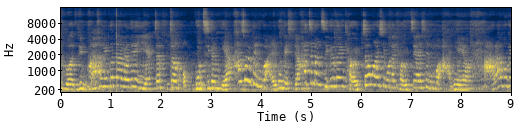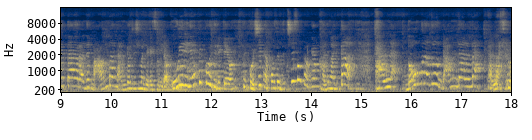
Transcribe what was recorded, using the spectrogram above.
망고까지 도와드립니다 방송이 끝나면은 이 예약 접점 없고 지금 예약하셔야 되는 거 알고 계시죠? 하지만 지금은 결정하시거나 결제하시는 거 아니에요. 알아보겠다라는 마음만 남겨주시면 되겠습니다. 5일이내 해피콜 드릴게요. 해피콜 시100% 취소 변경 가능하니까 달라 너무나도 남달라 달라스로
